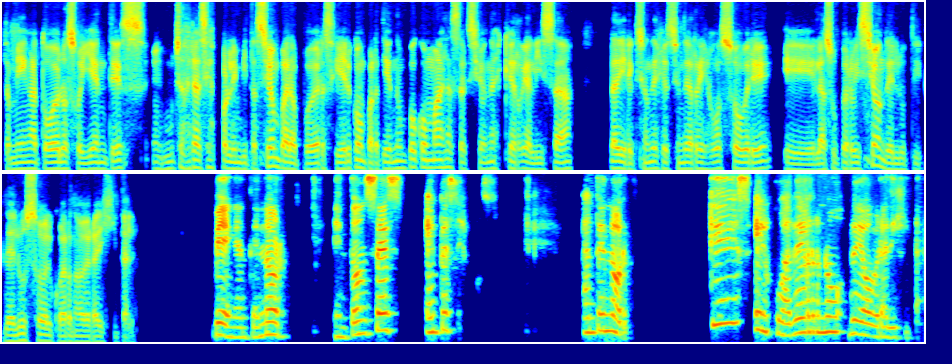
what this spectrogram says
también a todos los oyentes. Eh, muchas gracias por la invitación para poder seguir compartiendo un poco más las acciones que realiza la Dirección de Gestión de Riesgos sobre eh, la supervisión del, del, uso del cuaderno de obra digital. Bien, Antenor. Entonces, empecemos. Antenor, ¿qué es el cuaderno de obra digital?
